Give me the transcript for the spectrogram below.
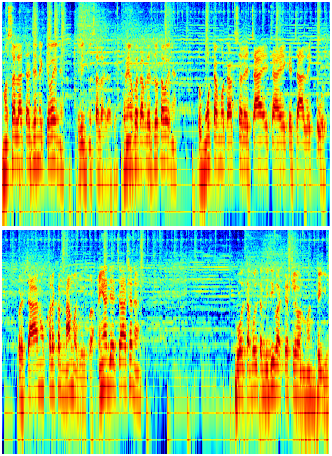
મસાલા ચા જેને કહેવાય ને, એવી જ મસાલા ચા છે. ઘણી વખત આપણે જોતા હોય ને, તો મોટા મોટા અક્ષરે ચાય ચાય કે ચા લખ્યું હોય. પણ ચાનું ખરેખર નામ જ હોય. પણ અહીંયા જે ચા છે ને, બોલતા બોલતા બીજી વાર ટેસ્ટ લેવાનું મન થઈ ગયું.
